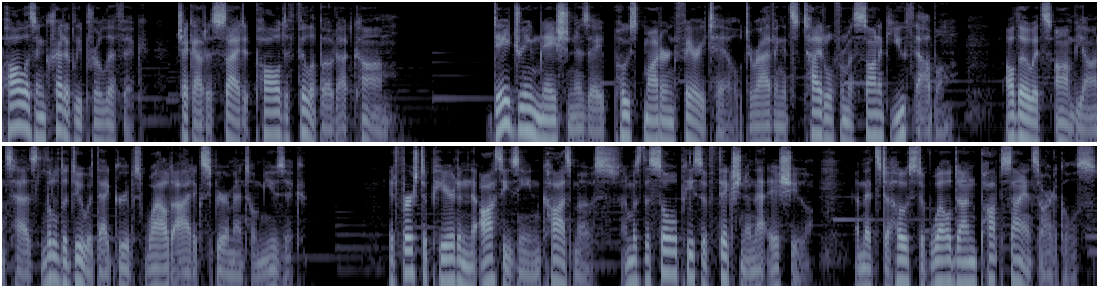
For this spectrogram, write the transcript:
Paul is incredibly prolific. Check out his site at pauldefilippo.com. Daydream Nation is a postmodern fairy tale deriving its title from a Sonic Youth album, although its ambiance has little to do with that group's wild eyed experimental music. It first appeared in the Aussie zine Cosmos and was the sole piece of fiction in that issue, amidst a host of well done pop science articles.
